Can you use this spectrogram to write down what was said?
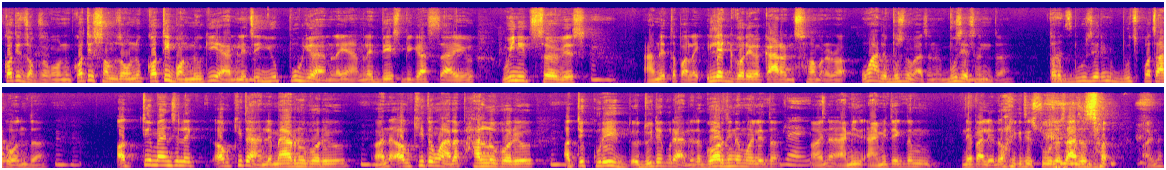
कति झकझकाउनु कति सम्झाउनु कति भन्नु कि हामीले चाहिँ यो पुग्यो हामीलाई हामीलाई देश विकास चाहियो वी निड सर्भिस हामीले तपाईँहरूलाई इलेक्ट गरेको कारण छ भनेर उहाँहरूले बुझ्नु भएको छैन। बुझेछ नि त। तर बुझेर नि बुझ पचाएको हो नि त। अब त्यो मान्छेलाई अब कि त हामीले मार्नु पर्यो होइन? अब कि त उहाँहरूलाई फाल्नु पर्यो। अब त्यो कुरै दुइटै कुरा हामीले त गर्दिनँ मैले त. होइन? हामी हामी त एकदम नेपालीहरू अलिकति सोझो साझो छ होइन?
